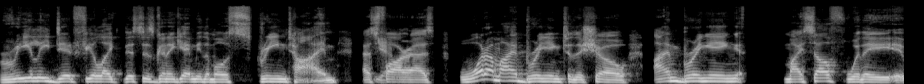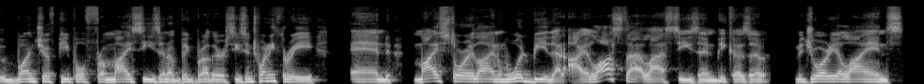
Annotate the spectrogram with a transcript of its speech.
really did feel like this is going to get me the most screen time as Yeah. far as what am I bringing to the show? I'm bringing myself with a bunch of people from my season of Big Brother season 23 and my storyline would be that I lost that last season because a majority alliance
